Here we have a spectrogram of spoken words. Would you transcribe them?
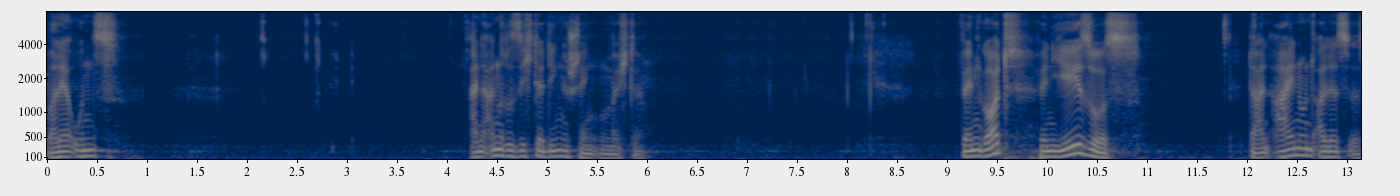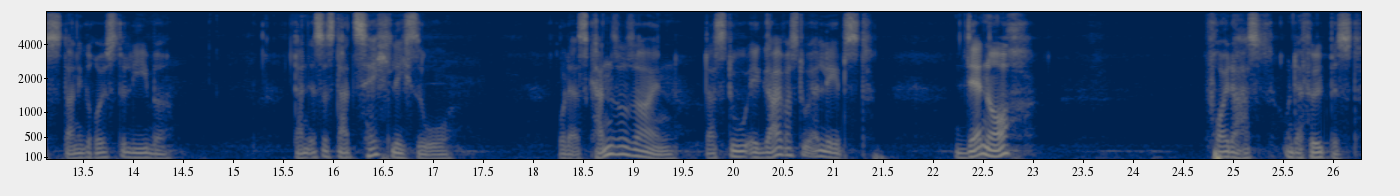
weil er uns eine andere Sicht der Dinge schenken möchte. Wenn Gott, wenn Jesus dein Ein und alles ist, deine größte Liebe, dann ist es tatsächlich so, oder es kann so sein, dass du, egal was du erlebst, dennoch Freude hast und erfüllt bist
